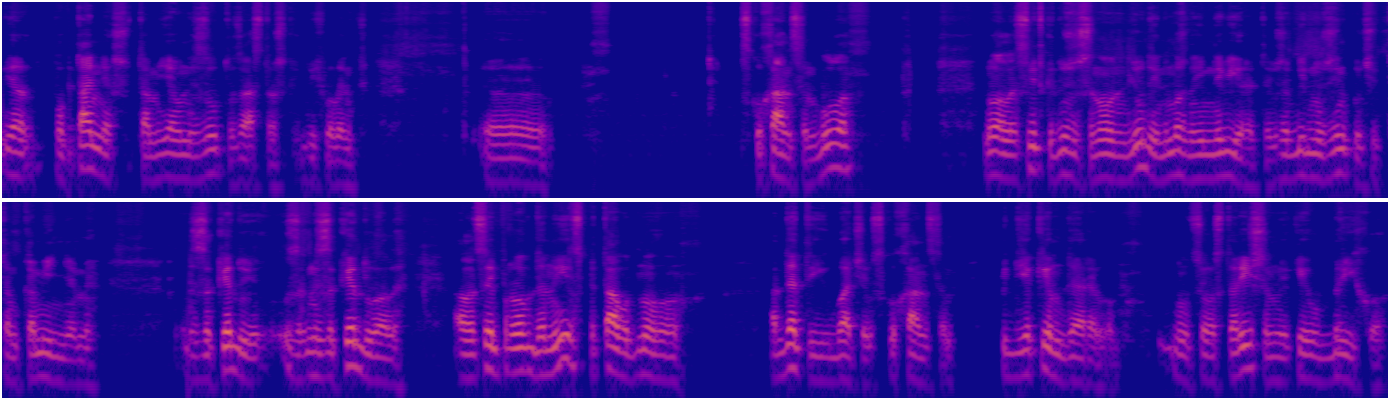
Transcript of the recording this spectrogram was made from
Я по питаннях, що там є внизу, то зараз трошки дві хвилинки. Е, З коханцем було. Ну, але свідки дуже шановні люди, і не можна їм не вірити. Вже бідну жінку чи там каміннями закидую, не закидували. Але цей пророк Даниїл спитав одного: а де ти їх бачив з коханцем? Під яким деревом? Ну, цього старішину, який у бріхо.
